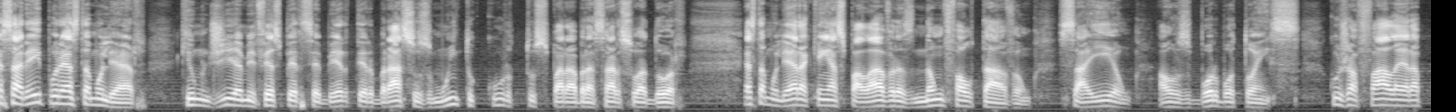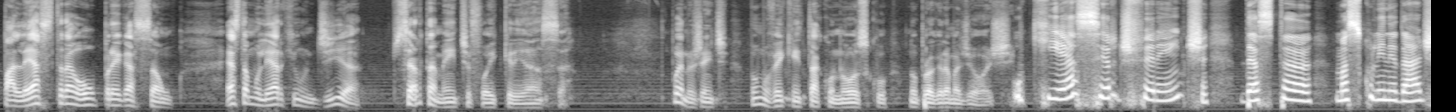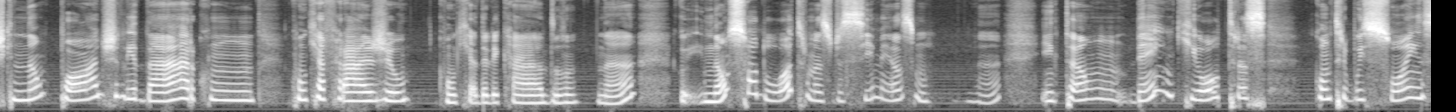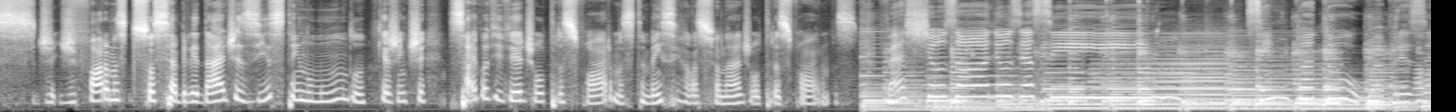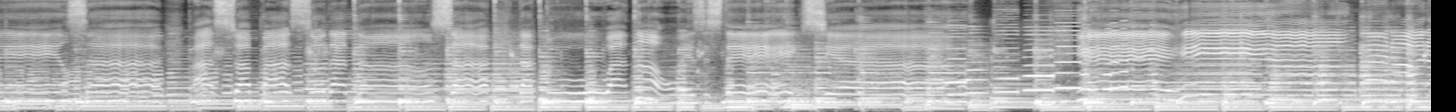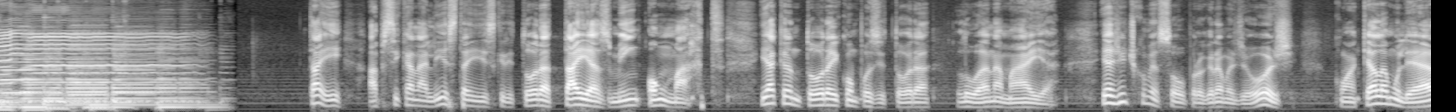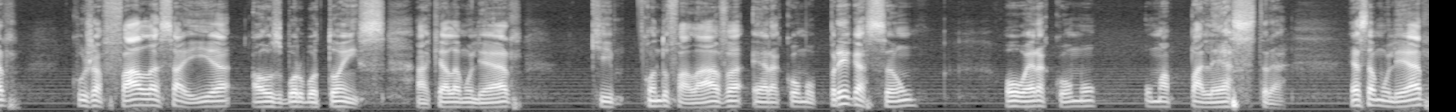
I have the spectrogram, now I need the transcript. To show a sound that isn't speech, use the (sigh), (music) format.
Começarei por esta mulher que um dia me fez perceber ter braços muito curtos para abraçar sua dor. Esta mulher a quem as palavras não faltavam, saíam aos borbotões, cuja fala era palestra ou pregação. Esta mulher que um dia certamente foi criança. Bueno, gente, vamos ver quem está conosco no programa de hoje. O que é ser diferente desta masculinidade que não pode lidar com, com o que é frágil, com o que é delicado, né? não só do outro, mas de si mesmo. Né? Então, bem que outras contribuições de, de, formas de sociabilidade existem no mundo, que a gente saiba viver de outras formas, também se relacionar de outras formas. Feche os olhos e assim sinto a tua presença, passo a passo da dança da tua não existência. Está aí a psicanalista e escritora Tayasmin Onmart e a cantora e compositora Luana Maia. E a gente começou o programa de hoje com aquela mulher cuja fala saía aos borbotões, aquela mulher que, quando falava, era como pregação ou era como uma palestra. Essa mulher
